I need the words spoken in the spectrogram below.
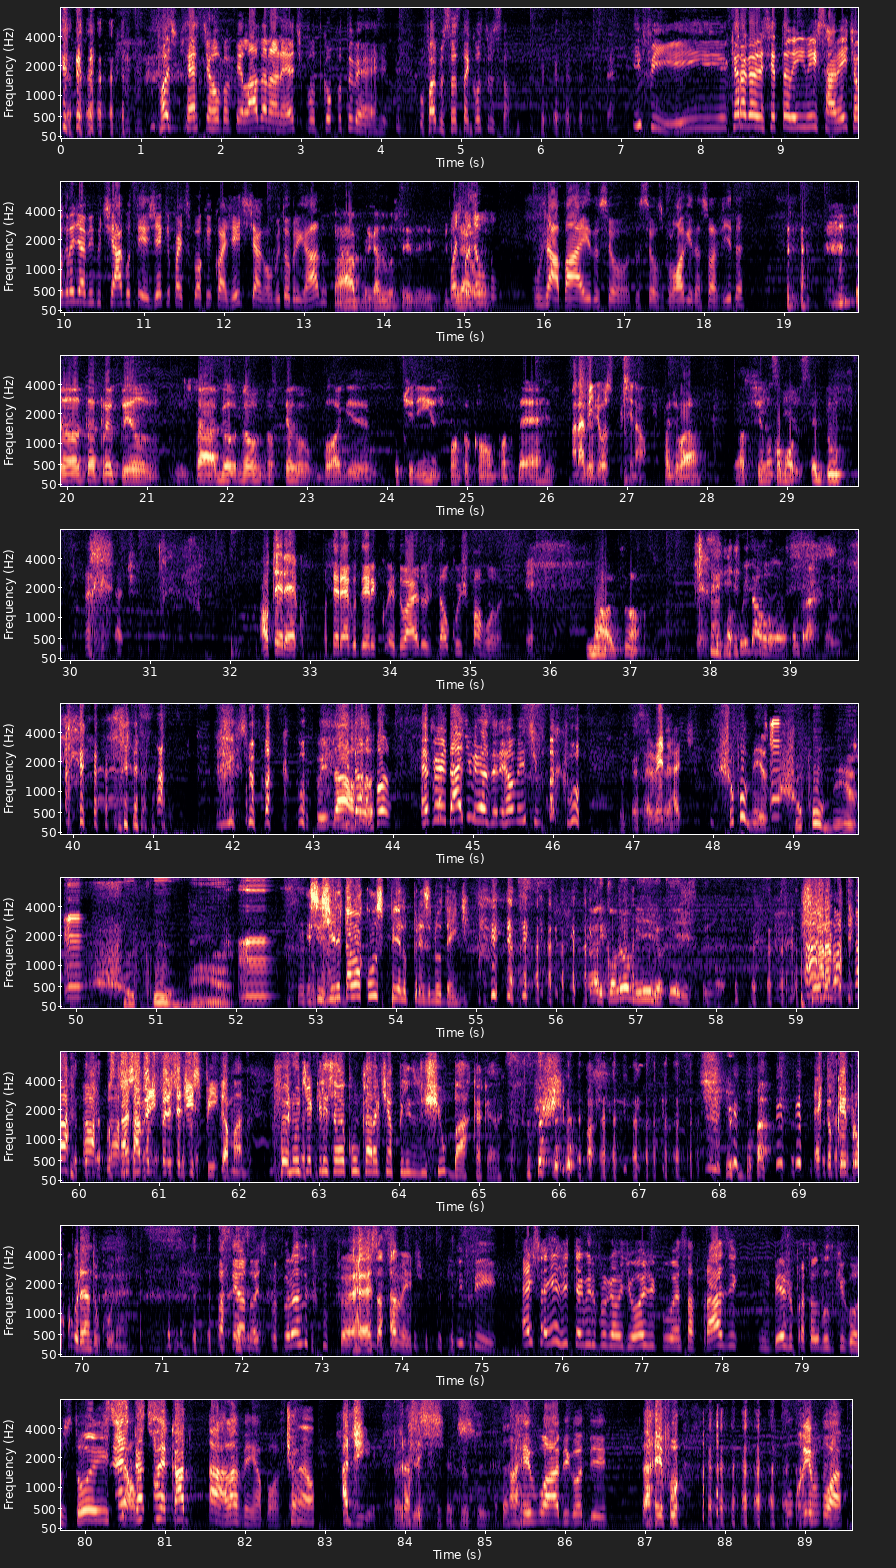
Podcast arroba peladananet.com.br. O Fábio Santos tá em construção. Enfim, e quero agradecer também imensamente ao grande amigo Thiago TG que participou aqui com a gente. Thiagão, muito obrigado. Ah, obrigado a vocês aí. Pode Legal. fazer um, um jabá aí do seu, dos seus blogs, da sua vida. Não, tá tranquilo. Está, meu, meu, meu blog futirinhos.com.br. Maravilhoso, por sinal. Pode ir lá. Eu assino Meus como filhos. Edu. Alter ego. Alter ego dele, Eduardo, dá o cu pra rola. Não, isso não. Chupa cu e dá rola, é o contrário. Cuidado. Dá rola. É verdade mesmo, ele realmente chupa cu. É verdade. Chupa mesmo. Esses dias ele tava com os pelos presos no dente. Ah, ele comeu milho, que isso, pessoal. Cara, não- Os caras sabem a diferença de espiga, mano. Foi no dia que ele saiu com um cara que tinha apelido de Chewbacca, cara. É que eu fiquei procurando o cu, né? Passei a noite procurando. É, exatamente. Enfim, é isso aí. A gente termina o programa de hoje com essa frase. Um beijo pra todo mundo que gostou e É, tchau. um recado. Ah, lá vem a bosta. Tchau. Não. Adia. É. A revoar, bigode. A revoar. Vou revoar.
